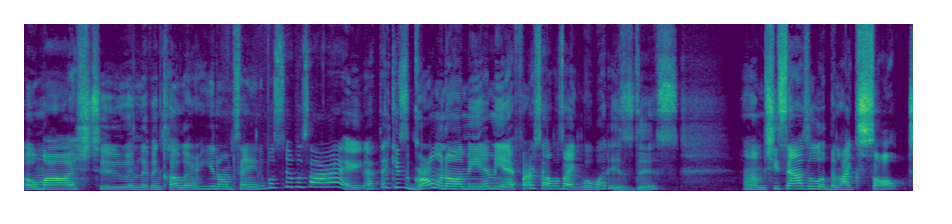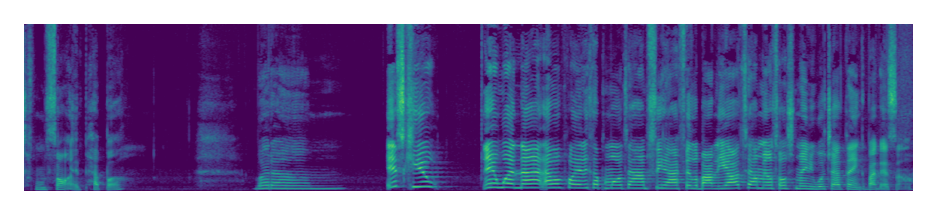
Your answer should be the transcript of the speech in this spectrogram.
homage to In Living Color. You know what I'm saying? It was it was all right. I think it's growing on me. I mean, at first I was like, well, what is this? Um, she sounds a little bit like Salt from Salt-N-Pepa, But um, it's cute and whatnot. I'm gonna play it a couple more times, see how I feel about it. Y'all tell me on social media what y'all think about that song.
